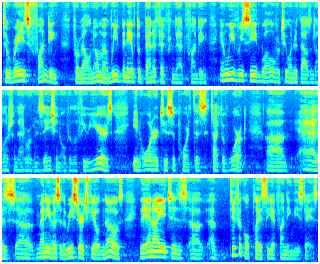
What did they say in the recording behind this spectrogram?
to raise funding for melanoma, and we've been able to benefit from that funding. And we've received well over $200,000 from that organization over the few years in order to support this type of work. Uh, as uh, many of us in the research field knows, the NIH is uh, difficult place to get funding these days,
